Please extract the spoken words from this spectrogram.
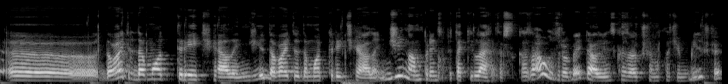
Е, давайте дамо три челенджі. Давайте дамо три челенджі. Нам, в принципі, так і Лестер сказав зробити, але він сказав, якщо ми хочемо більше,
